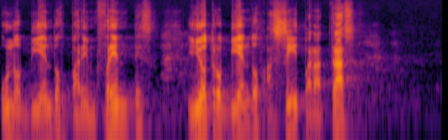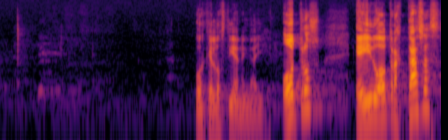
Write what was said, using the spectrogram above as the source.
Unos viendo para enfrente y otros viendo así para atrás. ¿Por qué los tienen ahí? Otros, he ido a otras casas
